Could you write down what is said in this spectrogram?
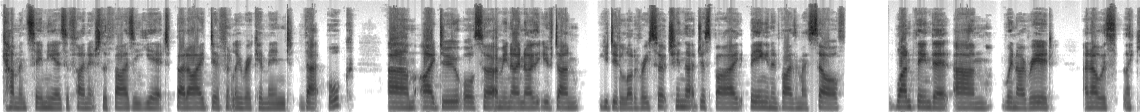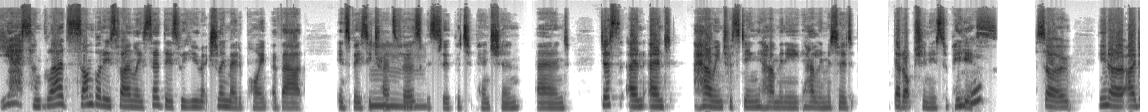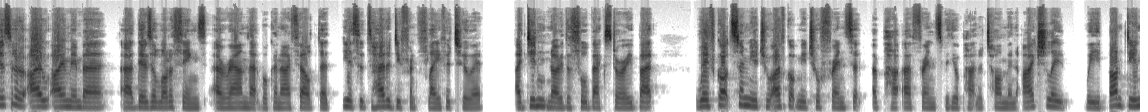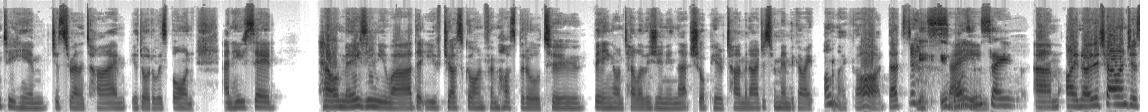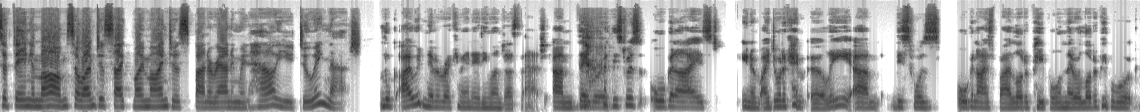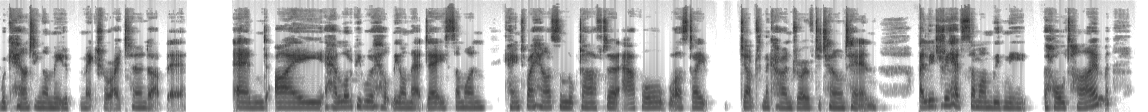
come and see me as a financial advisor yet, but I definitely recommend that book. Um, I do also, I mean, I know that you've done, you did a lot of research in that just by being an advisor myself. One thing that um, when I read, and I was like, yes, I'm glad somebody's finally said this, where you actually made a point about in specie mm. transfers with super to pension and just, and, and how interesting, how many, how limited that option is for people. Yes. So, you know, I just sort of, I, I remember uh, there's a lot of things around that book and I felt that, yes, it's had a different flavor to it. I didn't know the full backstory, but we've got some mutual, I've got mutual friends that are, are friends with your partner, Tom. And I actually, we bumped into him just around the time your daughter was born. And he said, how amazing you are that you've just gone from hospital to being on television in that short period of time. And I just remember going, oh my God, that's insane. It was insane. Um, I know the challenges of being a mom. So I'm just like, my mind just spun around and went, how are you doing that? Look, I would never recommend anyone does that. Um, they were, this was organized, you know, my daughter came early. Um, this was organized by a lot of people and there were a lot of people who were, were counting on me to make sure I turned up there. And I had a lot of people to help me on that day. Someone came to my house and looked after Apple whilst I jumped in the car and drove to Channel 10. I literally had someone with me the whole time.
